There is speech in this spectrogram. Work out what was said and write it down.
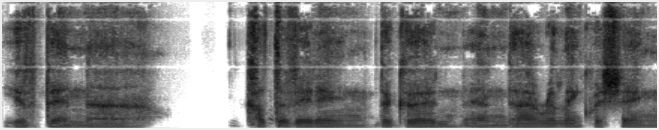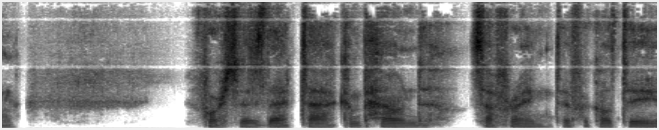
you've been uh, cultivating the good and uh, relinquishing forces that uh, compound suffering, difficulty,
